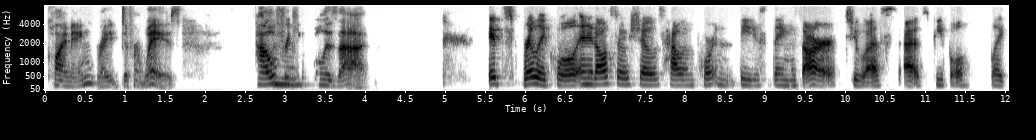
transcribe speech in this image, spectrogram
climbing, right, different ways. How mm-hmm. freaking cool is that? It's really cool. And it also shows how important these things are to us as people. Like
